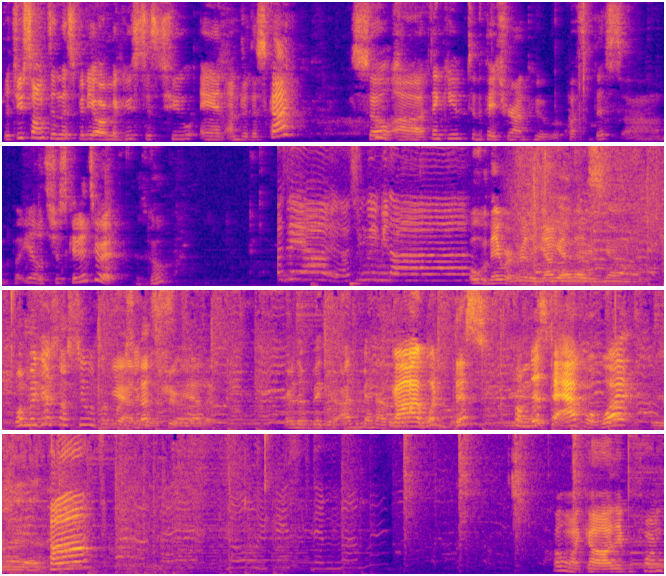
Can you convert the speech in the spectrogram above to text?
the two songs in this video are Me Gustas Tu and Under the Sky. So, uh, thank you to the Patreon who requested this. Um, but yeah, let's just get into it. Let's go. Oh, they were really young Yeah, in they this. were young. Well, I guess that's too. with the Yeah, that's true. so- Yeah. That, Or they're bigger. I may not. God, what is this? From this to Apple? What? Yeah. Huh? Oh my god, they performed.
